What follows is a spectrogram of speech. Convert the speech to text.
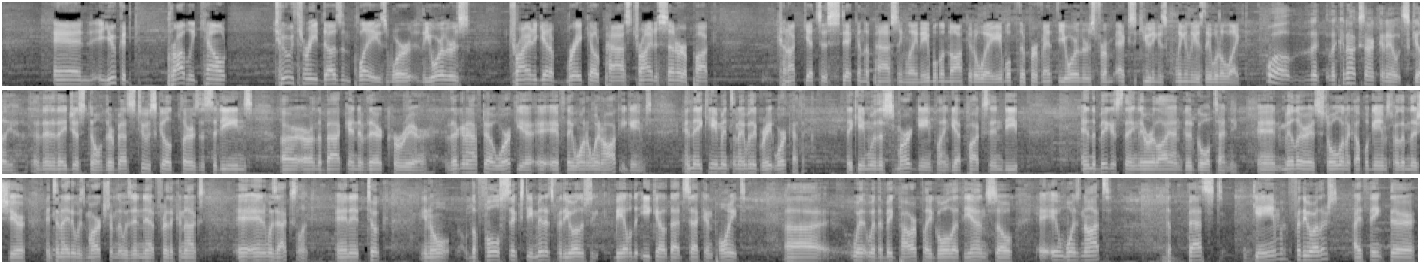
and you could probably count two, three dozen plays where the Oilers trying to get a breakout pass, trying to center a puck – Canuck gets his stick in the passing lane, able to knock it away, able to prevent the Oilers from executing as cleanly as they would have liked. Well, the, the Canucks aren't going to outskill you. They, they, just don't. Their best two skilled players, the Sedins, are, are on the back end of their career. They're going to have to outwork you if they want to win hockey games. And they came in tonight with a great work ethic. They came with a smart game plan, get pucks in deep, and the biggest thing, they rely on good goaltending. And Miller has stolen a couple games for them this year. And tonight it was Markstrom that was in net for the Canucks, and it was excellent. And it took, you know, the full 60 minutes for the Oilers to be able to eke out that second point uh, with, with a big power play goal at the end. So it was not the best game for the Oilers. I think they're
